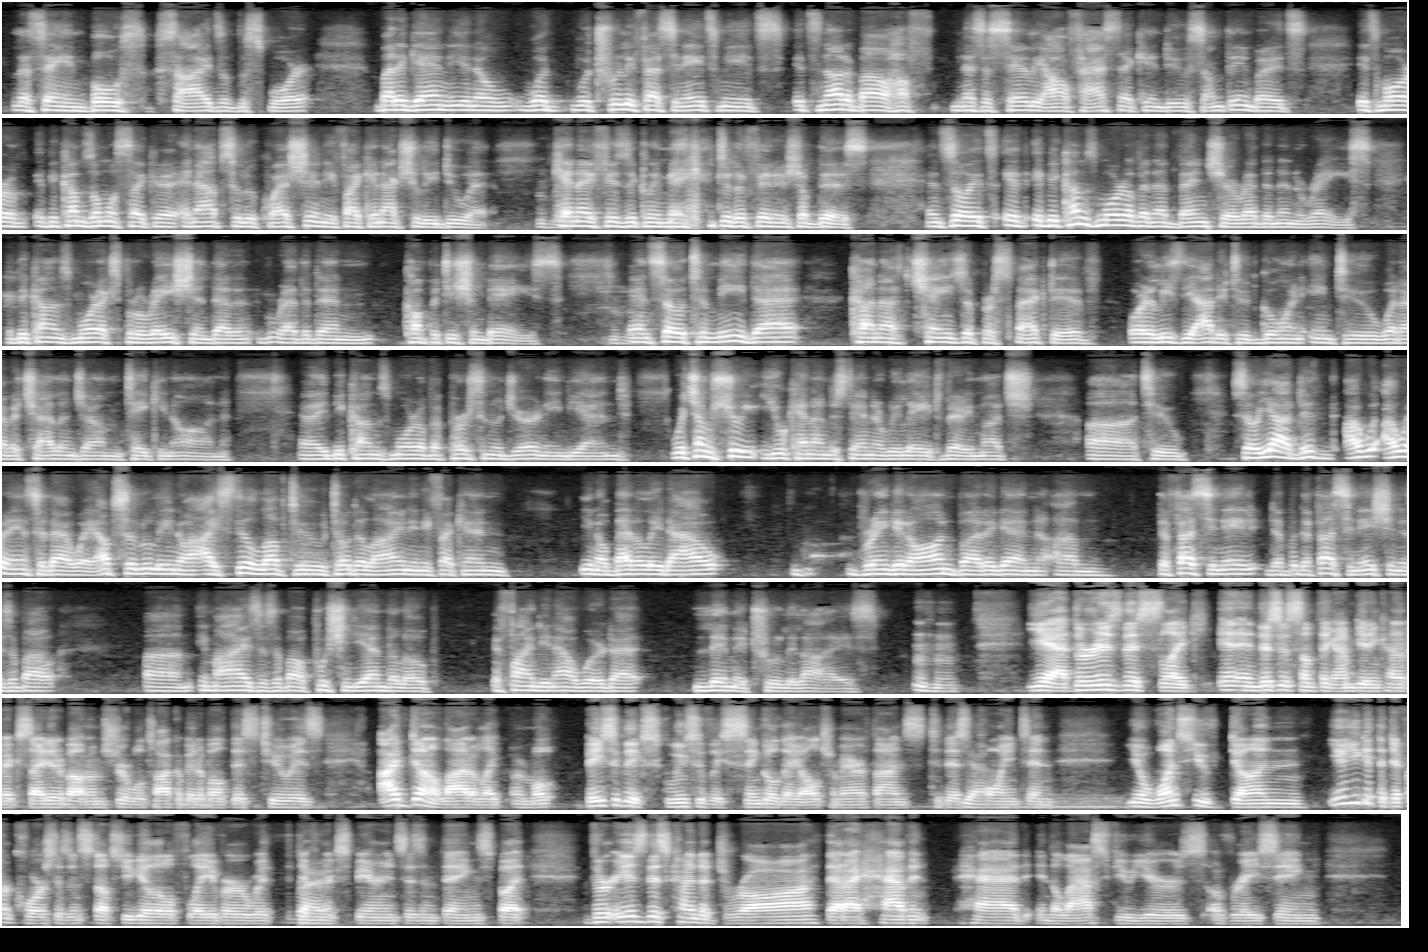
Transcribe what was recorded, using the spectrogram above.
let's say in both sides of the sport but again you know what what truly fascinates me it's it's not about how necessarily how fast i can do something but it's it's more of it becomes almost like a, an absolute question if i can actually do it mm-hmm. can i physically make it to the finish of this and so it's it, it becomes more of an adventure rather than a race it becomes more exploration than rather than competition based mm-hmm. and so to me that kind of changed the perspective or at least the attitude going into whatever challenge I'm taking on. Uh, it becomes more of a personal journey in the end, which I'm sure you can understand and relate very much uh, to. So yeah, did, I, w- I would answer that way. Absolutely. You know, I still love to toe the line and if I can, you know, battle it out, bring it on. But again, um, the fascination, the, the fascination is about, um, in my eyes, is about pushing the envelope and finding out where that limit truly lies. Mm-hmm. Yeah, there is this like, and, and, this is something I'm getting kind of excited about, and I'm sure we'll talk a bit about this too. Is I've done a lot of like, remote, basically exclusively single day ultra marathons to this yeah. point, and you know, once you've done, you know, you get the different courses and stuff, so you get a little flavor with different right. experiences and things. But there is this kind of draw that I haven't had in the last few years of racing.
